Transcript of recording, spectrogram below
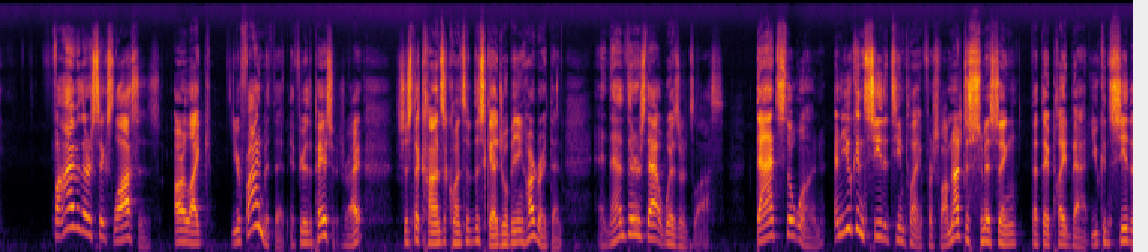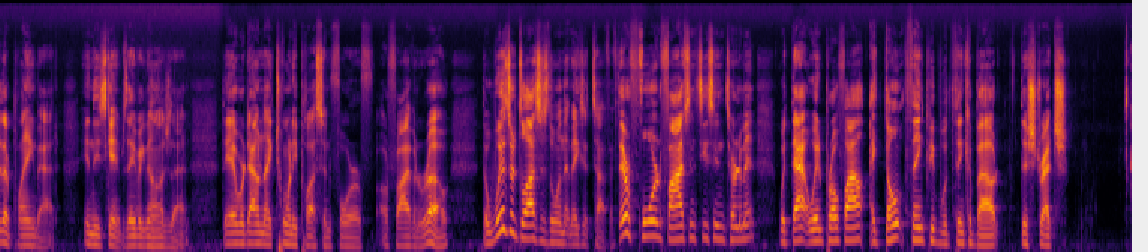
Five of their six losses are like you're fine with it if you're the Pacers, right? It's just the consequence of the schedule being hard right then. And then there's that Wizards loss. That's the one. And you can see the team playing, first of all. I'm not dismissing that they played bad. You can see that they're playing bad in these games. They've acknowledged that. They were down like 20 plus in four or five in a row. The Wizards loss is the one that makes it tough. If they're four and five since the season tournament with that win profile, I don't think people would think about this stretch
